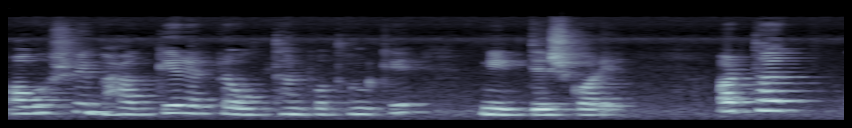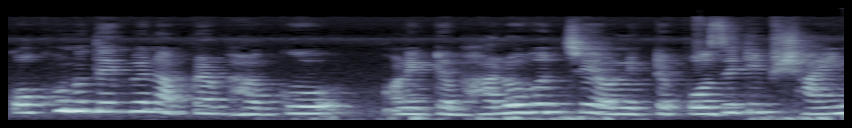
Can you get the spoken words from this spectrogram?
অবশ্যই ভাগ্যের একটা উত্থান পথনকে নির্দেশ করে। অর্থাৎ কখনো দেখবেন আপনার ভাগ্য অনেকটা ভালো হচ্ছে, অনেকটা পজিটিভ শাইন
